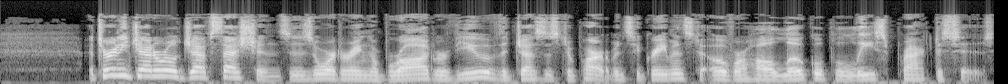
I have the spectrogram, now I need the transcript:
Attorney General Jeff Sessions is ordering a broad review of the Justice Department's agreements to overhaul local police practices.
